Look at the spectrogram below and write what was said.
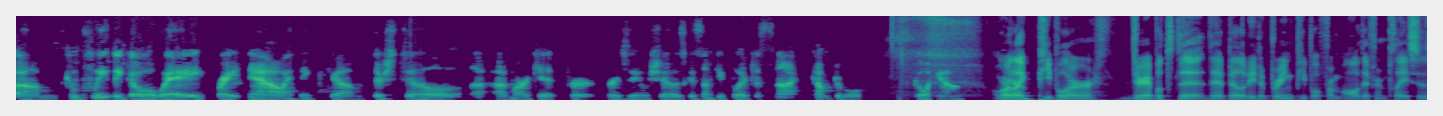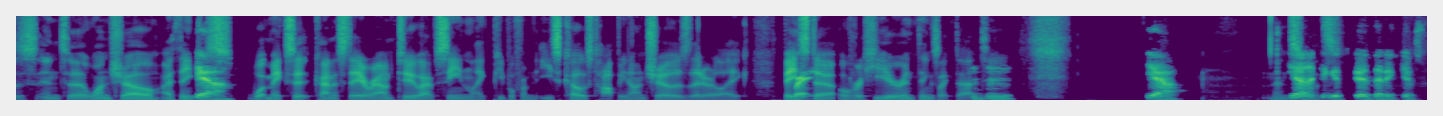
um, completely go away right now. I think um, there's still a, a market for for Zoom shows because some people are just not comfortable going out or yeah. like people are they're able to the the ability to bring people from all different places into one show i think yeah. is what makes it kind of stay around too i've seen like people from the east coast hopping on shows that are like based right. uh, over here and things like that mm-hmm. too yeah and yeah so i think it's good that it gives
